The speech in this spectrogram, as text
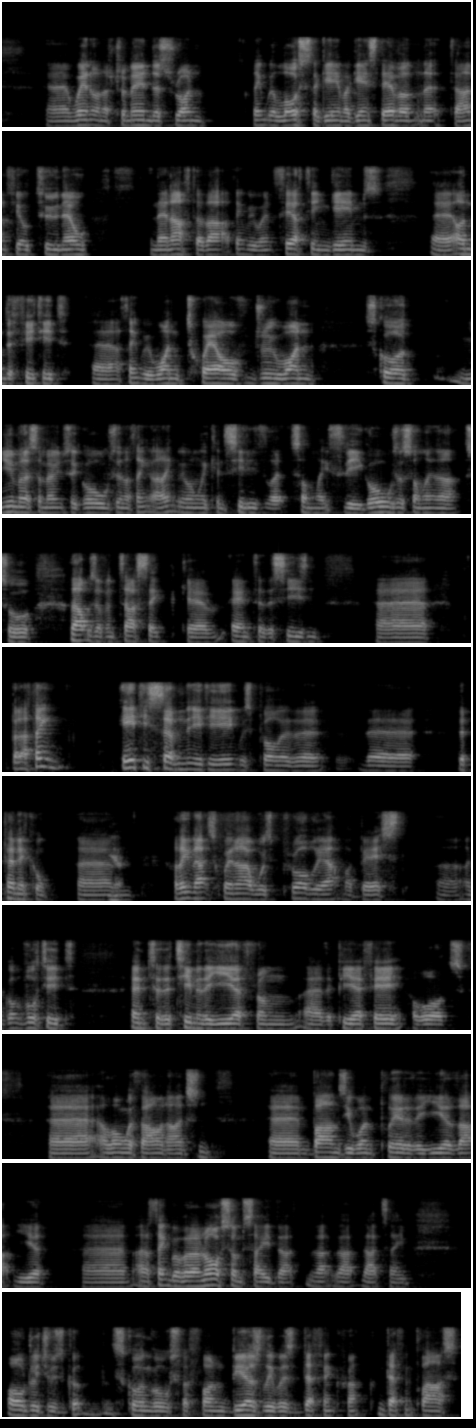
uh, went on a tremendous run. I think we lost the game against Everton at Anfield 2 0. And then after that, I think we went 13 games uh, undefeated. Uh, I think we won 12, drew one, scored numerous amounts of goals, and I think I think we only conceded like something like three goals or something like that. So that was a fantastic uh, end to the season. Uh, but I think 87, 88 was probably the the the pinnacle. Um, I think that's when I was probably at my best. Uh, I got voted into the team of the year from uh, the PFA awards, uh, along with Alan Hansen. Um, Barnesy won Player of the Year that year. Um, I think we were an awesome side that that that, that time. Aldridge was scoring goals for fun. Beardsley was different different class.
